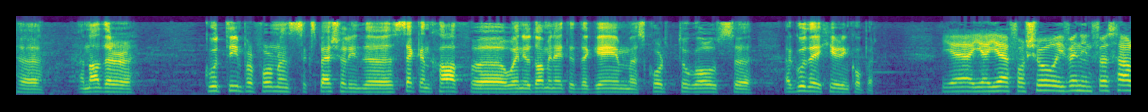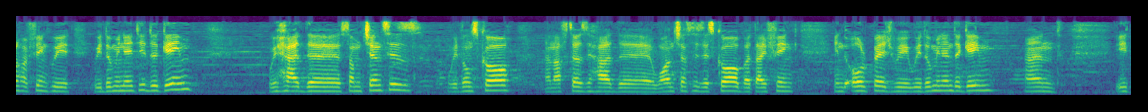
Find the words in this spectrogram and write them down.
Uh, another good team performance, especially in the second half uh, when you dominated the game, uh, scored two goals. Uh, a good day here in Koper. Yeah, yeah, yeah, for sure. Even in first half, I think we, we dominated the game. We had uh, some chances, we don't score, and after they had uh, one chance they score. But I think in the whole page we, we dominated the game, and it,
